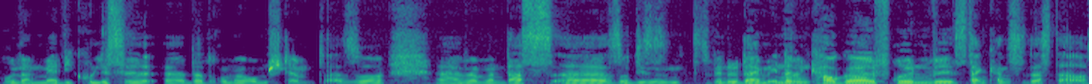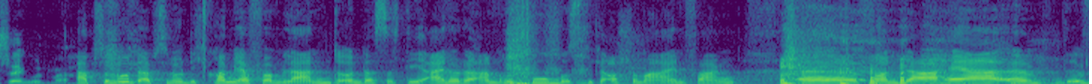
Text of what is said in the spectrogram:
wo dann mehr die Kulisse äh, da drumherum stimmt. Also äh, wenn man das äh, so diesen, wenn du deinem inneren Cowgirl frönen willst, dann kannst du das da auch sehr gut machen. Absolut, absolut. Ich komme ja vom Land und das ist die eine oder andere Kuh, musste ich auch schon mal einfangen. Äh, von daher, äh,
